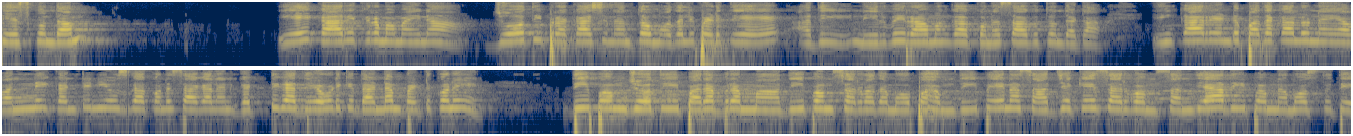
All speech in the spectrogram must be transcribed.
చేసుకుందాం. ఏ కార్యక్రమమైనా జ్యోతి ప్రకాశనంతో మొదలు పెడితే అది నిర్విరామంగా కొనసాగుతుందట. ఇంకా రెండు పథకాలు ఉన్నాయి అవన్నీ కంటిన్యూస్గా కొనసాగాలని గట్టిగా దేవుడికి దండం పెట్టుకొని దీపం జ్యోతి పరబ్రహ్మ దీపం సర్వదమోపహం దీపేన సాధ్యకే సర్వం సంధ్యాదీపం నమోస్తుతే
